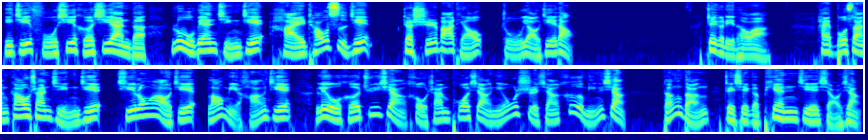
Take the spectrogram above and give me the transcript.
以及府西河西岸的路边井街、海潮寺街这十八条主要街道。这个里头啊，还不算高山井街、祁龙澳街、老米行街、六合居巷、后山坡巷、牛市巷、鹤鸣巷。等等，这些个偏街小巷。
